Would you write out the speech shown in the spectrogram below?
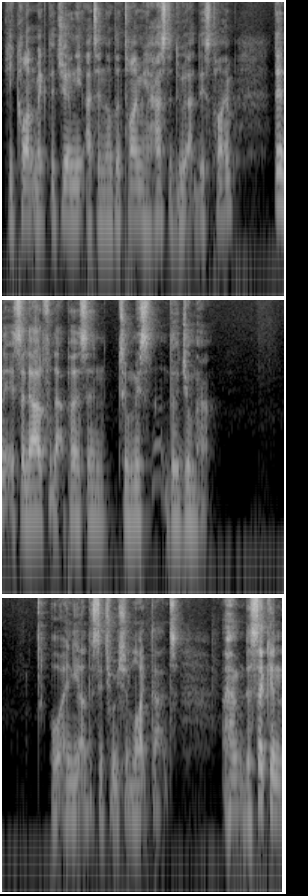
he can't make the journey at another time, he has to do it at this time then it's allowed for that person to miss the Jummah or any other situation like that. The second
